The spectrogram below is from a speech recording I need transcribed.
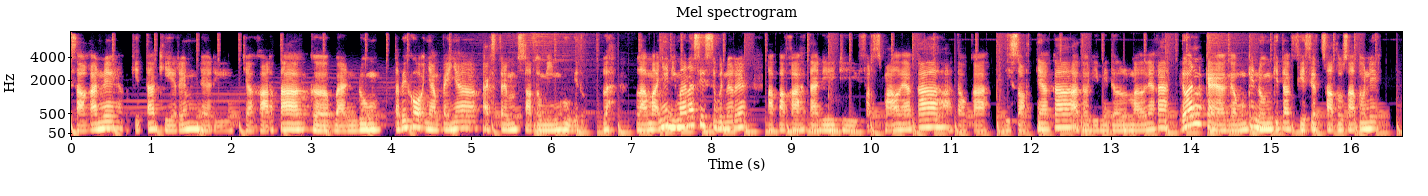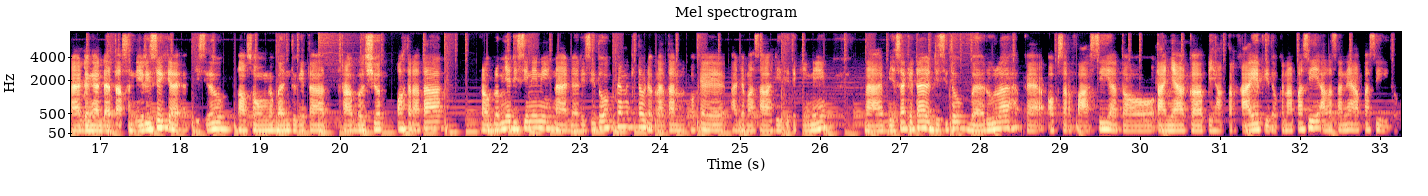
misalkan nih kita kirim dari Jakarta ke Bandung, tapi kok nyampainya ekstrim satu minggu gitu. Lah, lamanya di mana sih sebenarnya? Apakah tadi di first mile-nya kah, ataukah di short-nya kah, atau di middle mile-nya kah? Itu kan kayak nggak mungkin dong kita visit satu-satu nih. Nah, dengan data sendiri sih kayak di situ langsung ngebantu kita troubleshoot. Oh, ternyata problemnya di sini nih. Nah, dari situ kan kita udah kelihatan, oke okay, ada masalah di titik ini. Nah, biasa kita di situ barulah kayak observasi atau tanya ke pihak terkait gitu. Kenapa sih, alasannya apa sih gitu.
